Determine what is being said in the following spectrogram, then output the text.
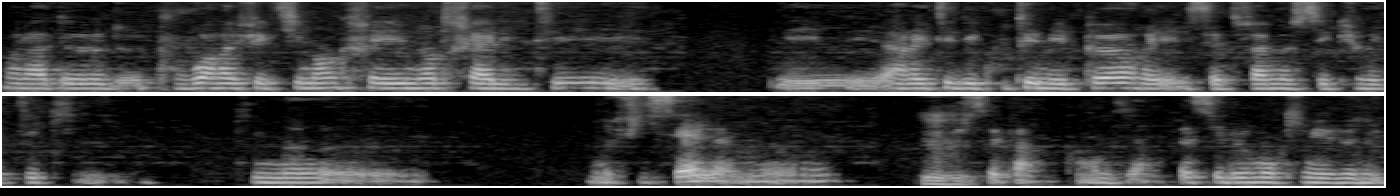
Voilà, de, de, pouvoir effectivement créer une autre réalité et, arrêter d'écouter mes peurs et cette fameuse sécurité qui, qui me, me ficelle, me, je ne sais pas comment dire. c'est le mot qui m'est venu.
